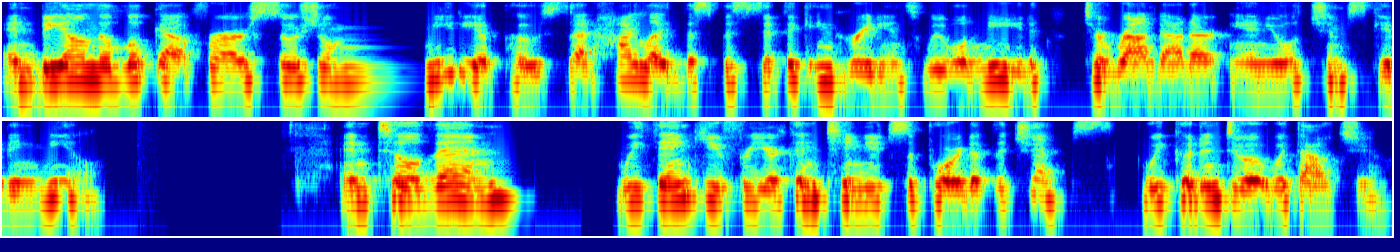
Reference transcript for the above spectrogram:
and be on the lookout for our social media posts that highlight the specific ingredients we will need to round out our annual Chimpsgiving meal. Until then, we thank you for your continued support of the chimps. We couldn't do it without you.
